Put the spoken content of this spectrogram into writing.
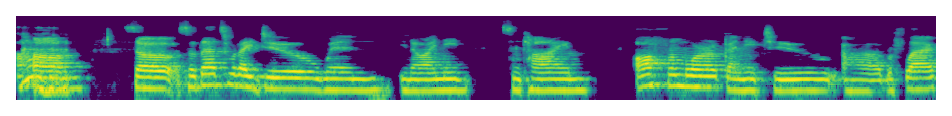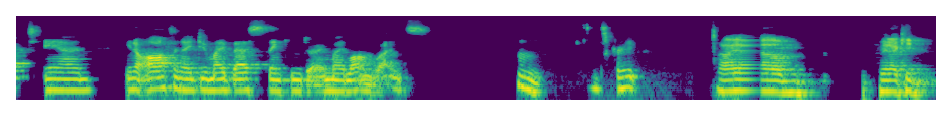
um, so so that's what I do when you know I need some time off from work. I need to uh, reflect and you know, often I do my best thinking during my long runs. Hmm. That's great. I um, I mean, I could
